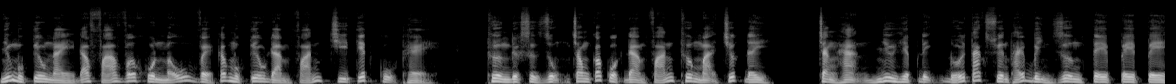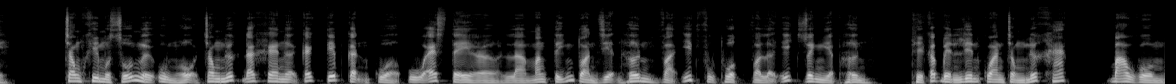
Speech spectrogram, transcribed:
những mục tiêu này đã phá vỡ khuôn mẫu về các mục tiêu đàm phán chi tiết cụ thể, thường được sử dụng trong các cuộc đàm phán thương mại trước đây, chẳng hạn như Hiệp định Đối tác Xuyên Thái Bình Dương TPP. Trong khi một số người ủng hộ trong nước đã khen ngợi cách tiếp cận của USTR là mang tính toàn diện hơn và ít phụ thuộc vào lợi ích doanh nghiệp hơn, thì các bên liên quan trong nước khác, bao gồm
